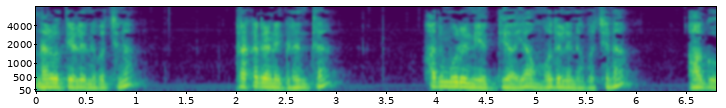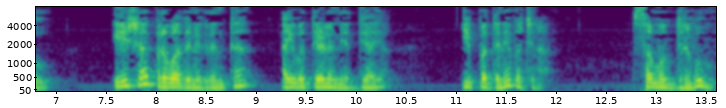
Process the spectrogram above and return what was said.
ನಲವತ್ತೇಳನೇ ವಚನ ಪ್ರಕಟಣೆ ಗ್ರಂಥ, ಹದಿಮೂರನೇ ಅಧ್ಯಾಯ ಮೊದಲನೇ ವಚನ, ಹಾಗೂ ಏಷಾ ಪ್ರವಾದನೆ ಗ್ರಂಥ, ಐವತ್ತೇಳನೇ ಅಧ್ಯಾಯ ಇಪ್ಪತ್ತನೇ ವಚನ. ಸಮುದ್ರವು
